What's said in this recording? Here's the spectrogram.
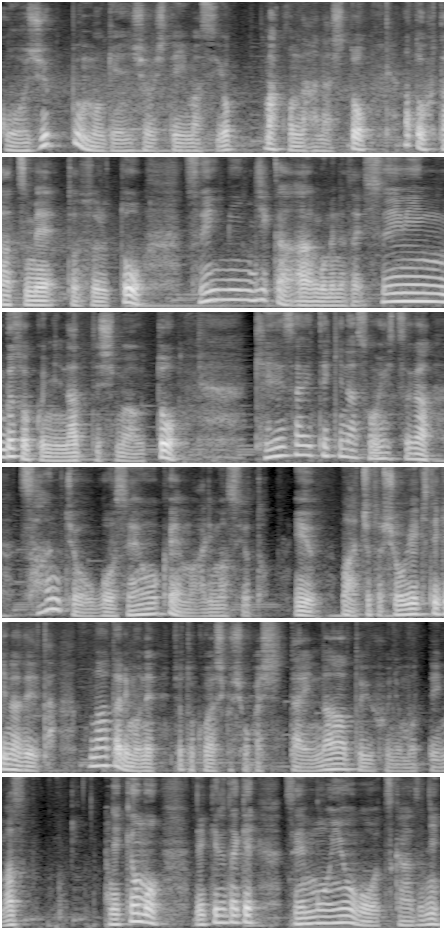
50分も減少していますよ。まあこんな話とあと2つ目とすると睡眠時間あごめんなさい睡眠不足になってしまうと経済的な損失が3兆5000億円もありますよという、まあちょっと衝撃的なデータ。このあたりもね、ちょっと詳しく紹介したいなというふうに思っています。で今日もできるだけ専門用語を使わずに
